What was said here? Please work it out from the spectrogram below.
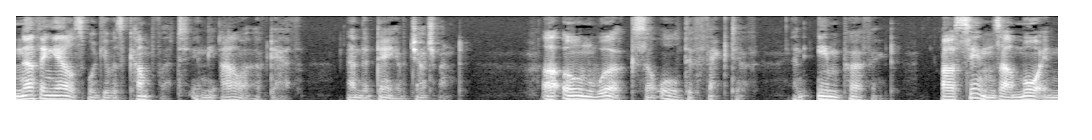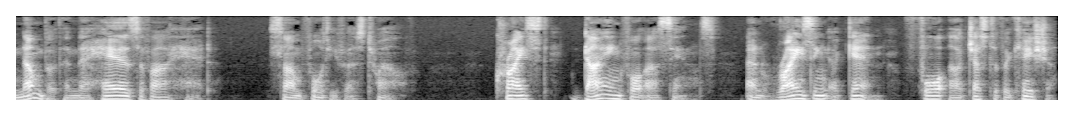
Nothing else will give us comfort in the hour of death and the day of judgment. Our own works are all defective and imperfect. Our sins are more in number than the hairs of our head. Psalm 40, verse 12. Christ dying for our sins and rising again for our justification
